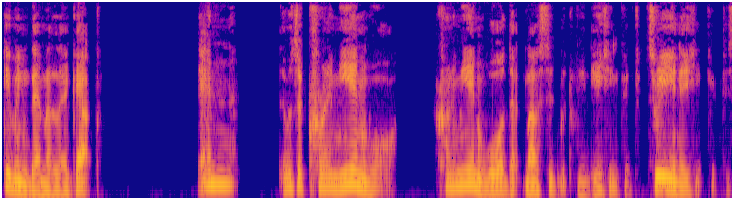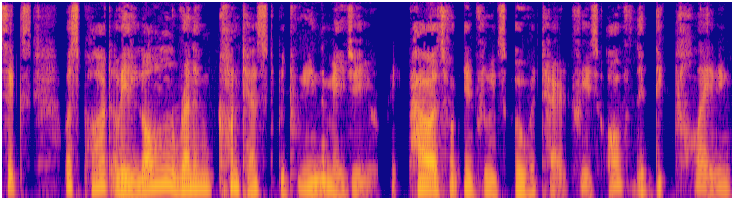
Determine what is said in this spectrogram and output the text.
giving them a leg up. Then there was a Crimean War, Crimean War that lasted between 1853 and 1856 was part of a long-running contest between the major European powers for influence over territories of the declining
